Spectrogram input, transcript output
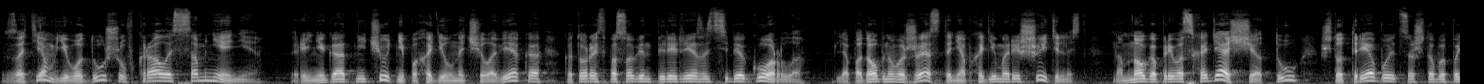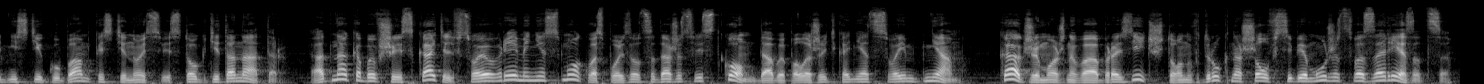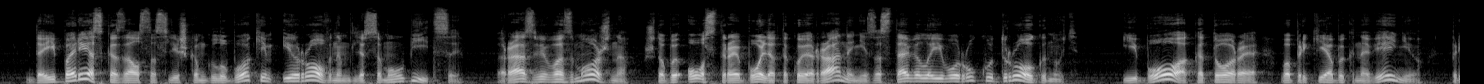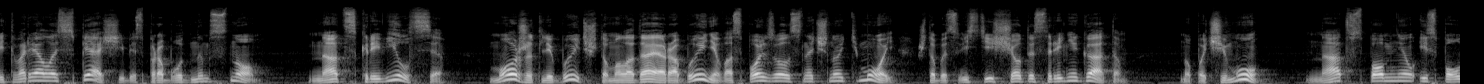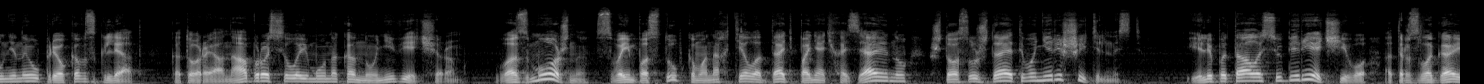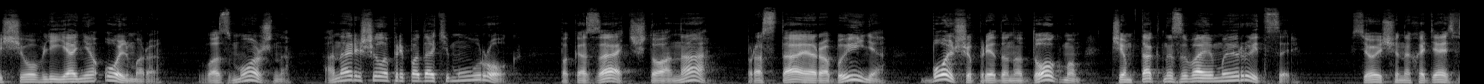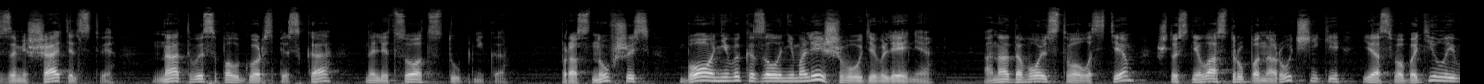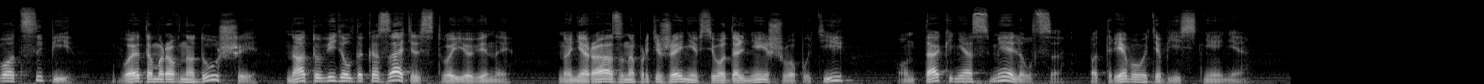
Затем в его душу вкралось сомнение. Ренегат ничуть не походил на человека, который способен перерезать себе горло. Для подобного жеста необходима решительность, намного превосходящая ту, что требуется, чтобы поднести губам костяной свисток-детонатор. Однако бывший искатель в свое время не смог воспользоваться даже свистком, дабы положить конец своим дням. Как же можно вообразить, что он вдруг нашел в себе мужество зарезаться? Да и порез казался слишком глубоким и ровным для самоубийцы. Разве возможно, чтобы острая боль от такой раны не заставила его руку дрогнуть? И Боа, которая, вопреки обыкновению, притворялась спящей беспробудным сном. Над скривился. Может ли быть, что молодая рабыня воспользовалась ночной тьмой, чтобы свести счеты с ренегатом? Но почему? Над вспомнил исполненный упрека взгляд, который она бросила ему накануне вечером. Возможно, своим поступком она хотела дать понять хозяину, что осуждает его нерешительность. Или пыталась уберечь его от разлагающего влияния Ольмара. Возможно, она решила преподать ему урок, показать, что она, простая рабыня, больше предана догмам, чем так называемый рыцарь. Все еще находясь в замешательстве, Нат высыпал горсть песка на лицо отступника. Проснувшись, Бо не выказала ни малейшего удивления. Она довольствовалась тем, что сняла с трупа наручники и освободила его от цепи. В этом равнодушии Нат увидел доказательства ее вины, но ни разу на протяжении всего дальнейшего пути он так и не осмелился потребовать объяснения.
